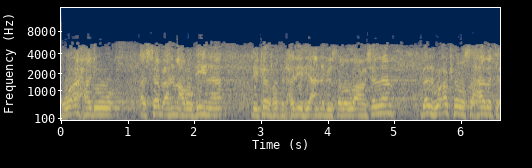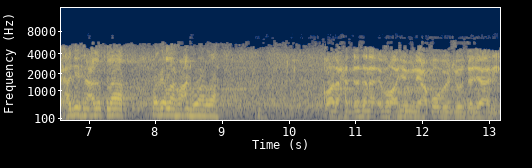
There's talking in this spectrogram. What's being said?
وأحد السبعة المعروفين بكثرة الحديث عن النبي صلى الله عليه وسلم بل هو أكثر الصحابة حديثا على الإطلاق رضي الله عنه وأرضاه. قال حدثنا إبراهيم بن يعقوب الجوزجاني.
